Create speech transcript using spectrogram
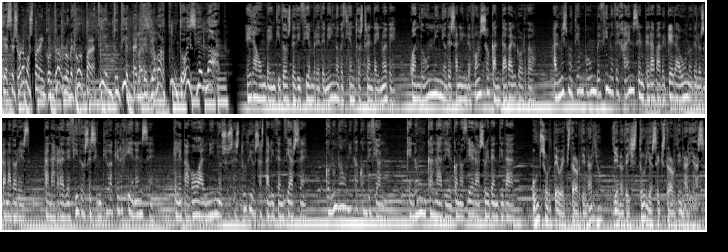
Te asesoramos para encontrar lo mejor para ti en tu tienda en MediaMark.es y en la app. Era un 22 de diciembre de 1939, cuando un niño de San Ildefonso cantaba el gordo. Al mismo tiempo, un vecino de Jaén se enteraba de que era uno de los ganadores. Tan agradecido se sintió aquel jienense, que le pagó al niño sus estudios hasta licenciarse con una única condición, que nunca nadie conociera su identidad. Un sorteo extraordinario lleno de historias extraordinarias.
